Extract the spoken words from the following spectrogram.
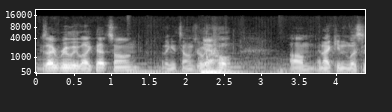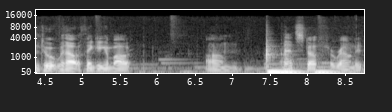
because I really like that song. I think it sounds really Yeah. cool, um, and I can listen to it without thinking about um, that stuff around it.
